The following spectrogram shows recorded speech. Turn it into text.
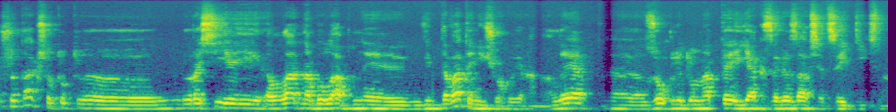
Що так, що тут е, Росія і ладна була б не віддавати нічого Ірану, але е, з огляду на те, як зав'язався цей дійсно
